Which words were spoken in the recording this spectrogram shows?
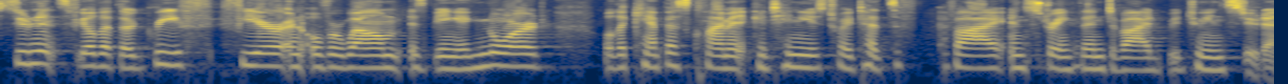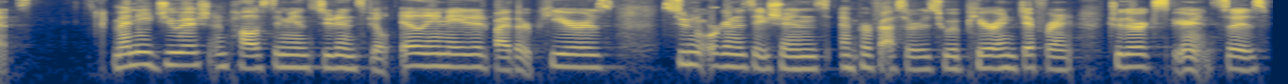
Students feel that their grief, fear, and overwhelm is being ignored, while the campus climate continues to intensify and strengthen divide between students. Many Jewish and Palestinian students feel alienated by their peers, student organizations, and professors who appear indifferent to their experiences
